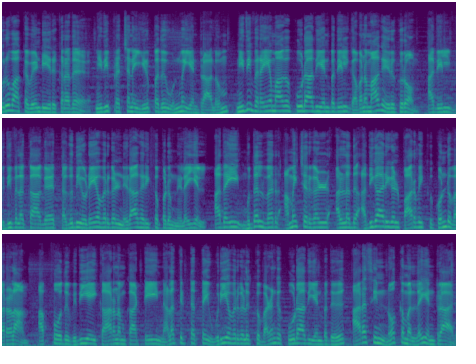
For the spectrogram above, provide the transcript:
உருவாக்க வேண்டியிருக்கிறது. நிதி பிரச்சனை இருப்பது உண்மை என்றாலும் நிதி விரயமாக கூடாது என்பதில் கவனமாக இருக்கிறோம். அதில் விதிவிலக்காக தகுதியுடையவர்கள் நிராகரிக்கப்படும் நிலையில் அதை முதல்வர் அமைச்சர்கள் அல்லது அதிகாரிகள் பார்வைக்கு கொண்டு வரலாம். அப்போது விதியை காரணம் காட்டி நலத்திட்டத்தை உரியவர்களுக்கு வழங்கக்கூடாது என்பது அரசின் நோக்கமல்ல என்றார்.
